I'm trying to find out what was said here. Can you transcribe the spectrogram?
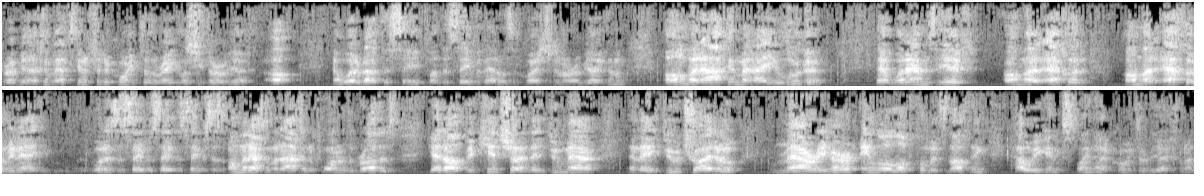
Rabbi Yochanan, that's going to fit according to the regular sheet of Rabbi Yochanan. Oh, now what about the Seifa? The Seifa, that was a question of Rabbi Yochanan. Omar Achim Manayiludin. That what happens if Omar Echad, Omar Echad Minay, what does the Seifa say? The Seifa says, Omar Echad Menachin, if one of the brothers get up, the Kitsha, and they do marry, and they do try to marry her, ain't lo love kum, it's nothing. How are you going to explain that according to Rabbi Yochanan?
